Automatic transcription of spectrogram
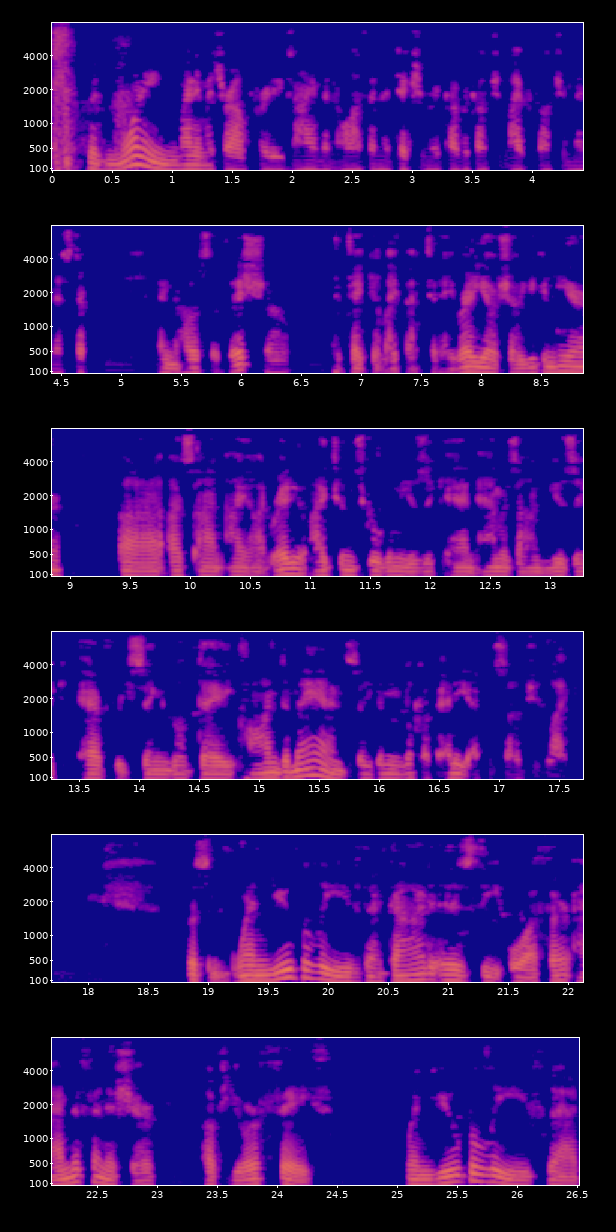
Good morning. My name is Ralph Friedrichs. I am an author and addiction recovery coach, life coach, and minister, and the host of this show, To Take Your Life Back Today radio show. You can hear uh, us on iHeartRadio, iTunes, Google Music, and Amazon Music every single day on demand, so you can look up any episode you'd like. Listen, when you believe that God is the author and the finisher of your faith, when you believe that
